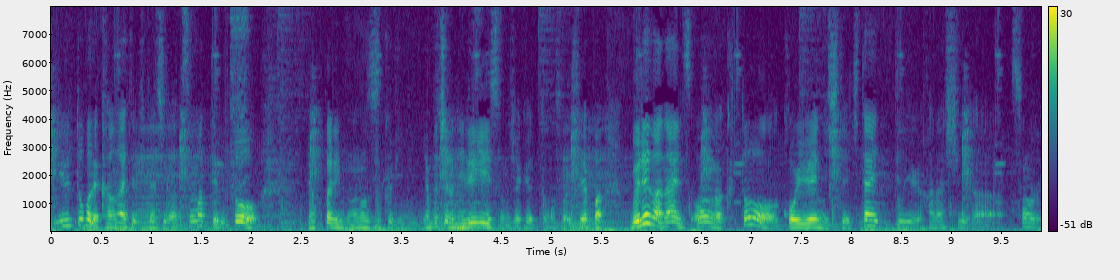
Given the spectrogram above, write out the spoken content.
いうところで考えてる人たちが集まってるとやっぱりものづくりにいやもちろんニルギリスのジャケットもそうです。やっぱブレがないです。音楽とこういう絵にしていきたいっていう話がその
